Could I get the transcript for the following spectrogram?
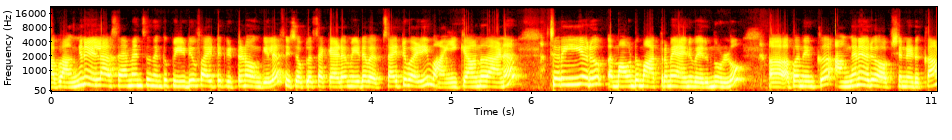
അപ്പൊ അങ്ങനെയുള്ള അസൈൻമെന്റ്സ് നിങ്ങൾക്ക് പി ഡി എഫ് ആയിട്ട് കിട്ടണമെങ്കിൽ ഫിഷോ പ്ലസ് അക്കാഡമിയുടെ വെബ്സൈറ്റ് വഴി വാങ്ങിക്കാവുന്നതാണ്. ചെറിയൊരു എമൗണ്ട് മാത്രമേ അതിന് വരുന്നുള്ളൂ. അപ്പോൾ അപ്പൊ നിങ്ങൾക്ക് അങ്ങനെ ഒരു ഓപ്ഷൻ എടുക്കാം.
